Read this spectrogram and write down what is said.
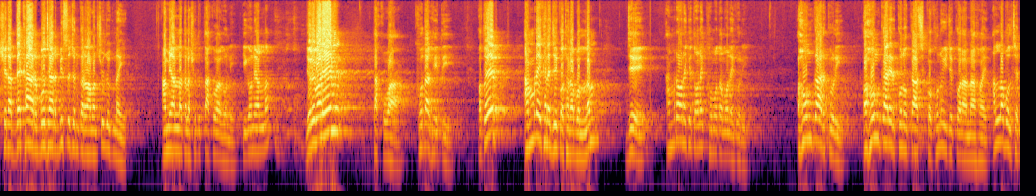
সেটা দেখার, বোঝার, বিশ্লেষণ করার আমার সুযোগ নাই। আমি আল্লাহ তালা শুধু তাকোয়া গণি। কি গণে আল্লাহ? জোরে বলেন, তাকওয়া। খোদা ভীতি। অতএব আমরা এখানে যে কথাটা বললাম, যে আমরা অনেকে তো অনেক ক্ষমতা মনে করি, অহংকার করি, অহংকারের কোনো কাজ কখনোই যে করা না হয়। আল্লাহ বলছেন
